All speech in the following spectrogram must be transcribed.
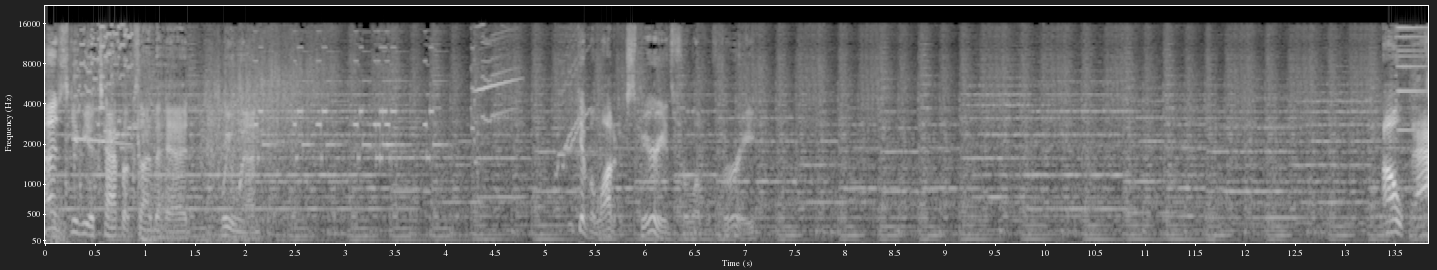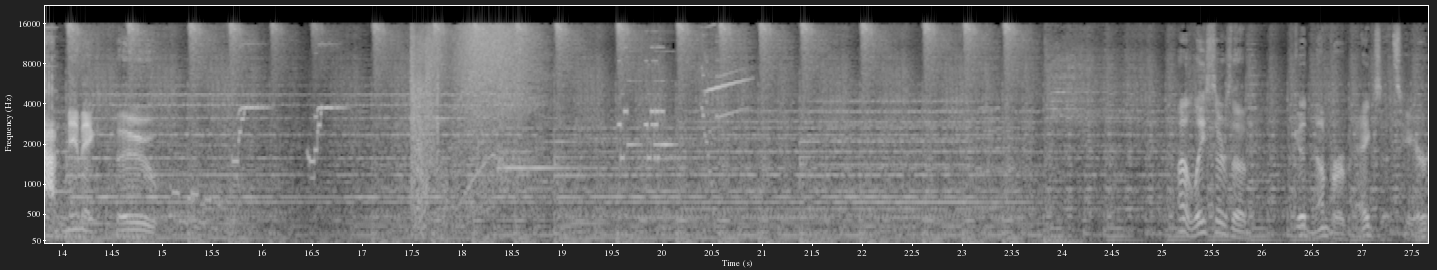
I just give you a tap upside the head. We win. You give a lot of experience for level 3. Oh, ah, Mimic. Boo. Well, at least there's a good number of exits here,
